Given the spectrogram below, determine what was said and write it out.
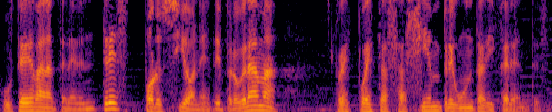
ustedes van a tener en tres porciones de programa respuestas a 100 preguntas diferentes.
